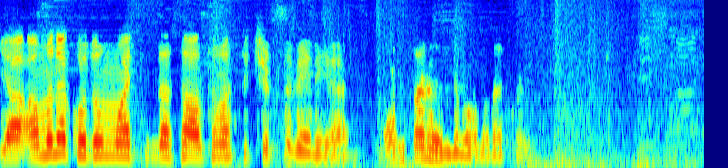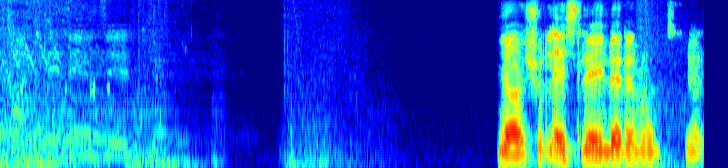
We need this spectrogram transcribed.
Ya amına kodum maçında saltıma sıçırttı beni ya. Ondan öldüm amına. Katledildi. Ya şu Leslie'lerin ultisi.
